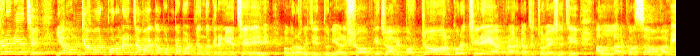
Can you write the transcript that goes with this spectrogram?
কেড়ে নিয়েছে, এমনকি আমার পরনের জামা কাপড়টা পর্যন্ত কেড়ে নিয়েছে। ওকে নবীজি, দুনিয়ার সব কিছু আমি বর্জন করে ছেড়ে আপনার কাছে চলে এসেছি। আল্লাহর কসম, আমি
